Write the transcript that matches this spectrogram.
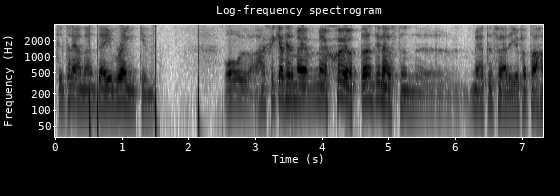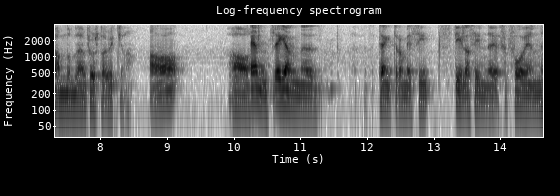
till tränaren Dave Rankin. Och han skickade till och med med skötaren till hästen eh, med till Sverige för att ta hand om den första veckan. Ja, Ja, äntligen eh, tänkte de i sin, stilla sinne få en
